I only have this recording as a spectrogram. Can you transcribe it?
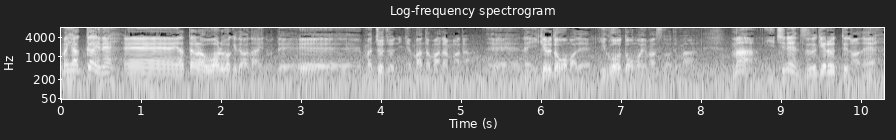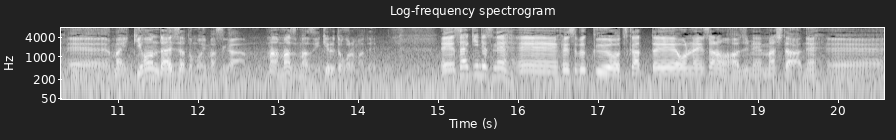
まあ100回ね、えー、やったから終わるわけではないので、えー、まあ徐々にね、まだまだまだ、えー、ね、いけるとこまで行こうと思いますので、まあ、まあ、1年続けるっていうのはね、えー、まあ基本大事だと思いますが、まあまずまずいけるところまで。えー、最近ですね、えー、Facebook を使ってオンラインサロンを始めましたね、え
